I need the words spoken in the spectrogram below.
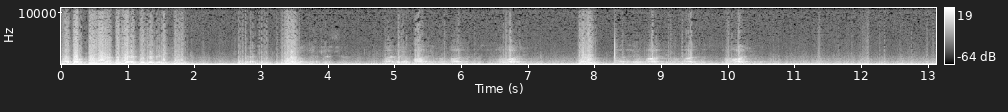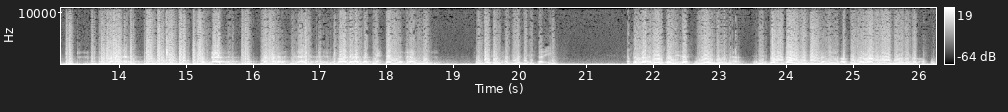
وأعتقد منها كل أسود بدني. نعم. ماذا يقال لمن قال أن الستر واجب؟ نعم. ماذا يقال لمن قال أن الستر واجب؟ بعد ما خلقت من قال هذا يحتاج إلى تامل حجة حديث ابن سعيد. صلى الله عليه يصلي إلى السفر يدعونا يعني قول قوي في الجملة لأن الأصل الأوامر يوجد هذا في الأصل.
